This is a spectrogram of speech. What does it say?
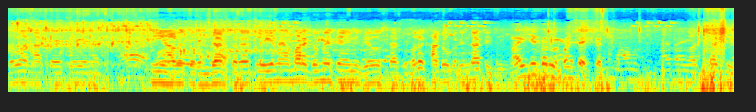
દવા નાખે કોઈ એને સિંહ આવે તો રંજાડ કરે. એટલે એને અમારે ગમે ત્યાં એની વ્યવસ્થા ભલે ખાડો કરીને દાટી દઈએ. હા, જે કરવું પંચાયત કરી વાત સાચી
